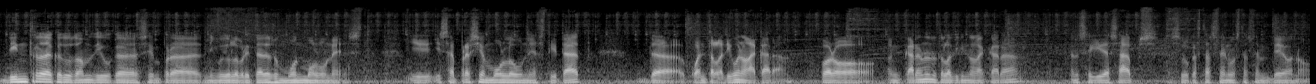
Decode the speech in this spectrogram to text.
Dintre de que tothom diu que sempre ningú diu la veritat, és un món molt honest. I, i s'aprecia molt la honestitat de quan te la diuen a la cara. Però encara no te la diguin a la cara, en seguida saps si el que estàs fent ho estàs fent bé o no.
